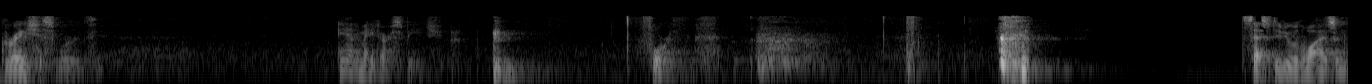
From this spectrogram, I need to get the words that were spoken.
gracious words, animate our speech. Fourth, This has to do with wise and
